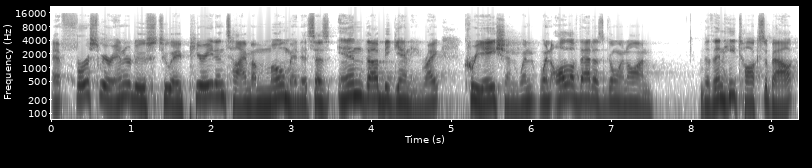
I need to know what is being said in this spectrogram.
At first, we are introduced to a period in time, a moment. It says, in the beginning, right? Creation, when, when all of that is going on. But then he talks about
